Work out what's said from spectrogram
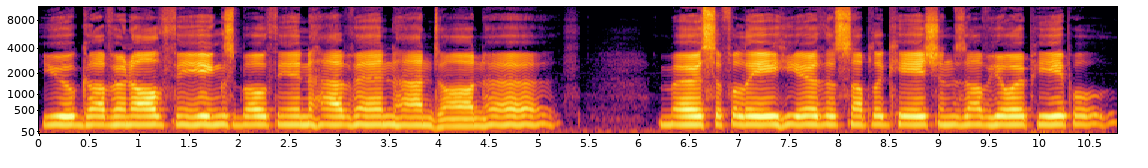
you govern all things both in heaven and on earth. Mercifully hear the supplications of your people,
